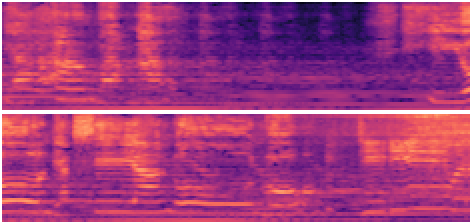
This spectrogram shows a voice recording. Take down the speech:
ndiyahamba mna yho ndiyakusiya no no. Ndiwe.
